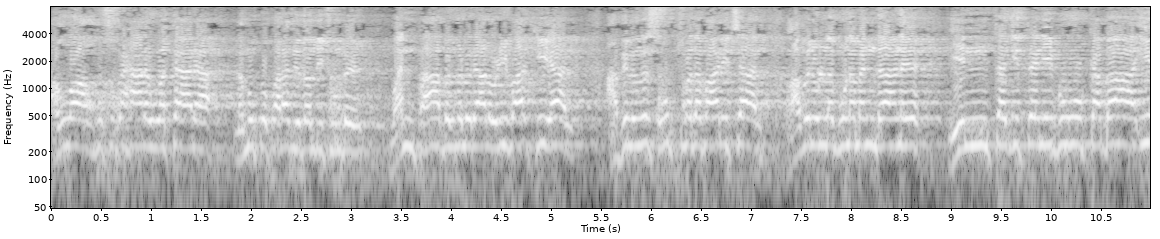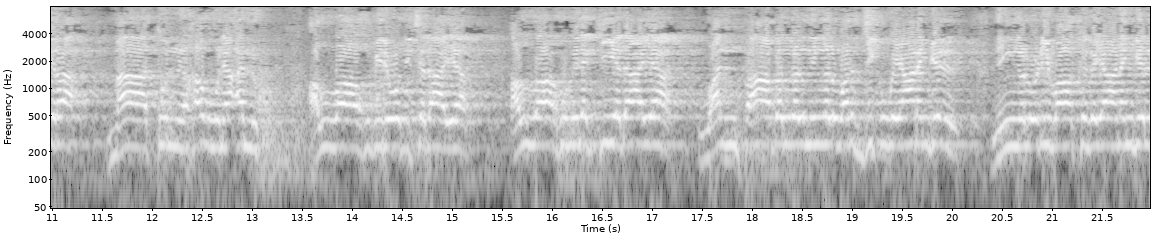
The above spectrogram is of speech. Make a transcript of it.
അള്ളാഹു സുബാന നമുക്ക് പറഞ്ഞു തന്നിട്ടുണ്ട്. വൻ പാപങ്ങൾ ഒരാൾ ഒഴിവാക്കിയാൽ അതിൽ നിന്ന് സൂക്ഷ്മത പാലിച്ചാൽ അവനുള്ള ഗുണമെന്താണ്? അള്ളാഹു വിരോധിച്ചതായ അള്ളാഹു വിലക്കിയതായ വൻ പാപങ്ങൾ നിങ്ങൾ വർജിക്കുകയാണെങ്കിൽ നിങ്ങൾ ഒഴിവാക്കുകയാണെങ്കിൽ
